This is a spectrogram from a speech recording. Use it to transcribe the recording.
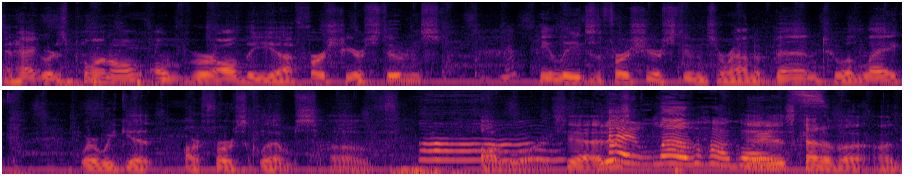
And Hagrid is pulling all over all the uh, first year students. He leads the first year students around a bend to a lake where we get our first glimpse of Hogwarts. Yeah, it is. I love Hogwarts. It is kind of a, an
